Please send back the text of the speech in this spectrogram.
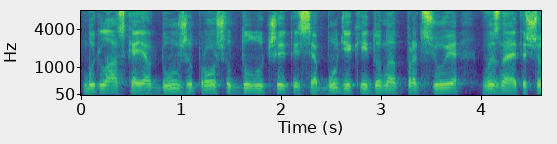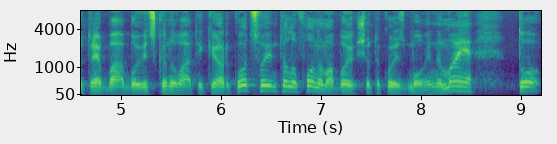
Будь ласка, я дуже прошу долучитися. Будь-який донат працює. Ви знаєте, що треба або відсканувати QR-код своїм телефоном, або якщо такої змоги немає, то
